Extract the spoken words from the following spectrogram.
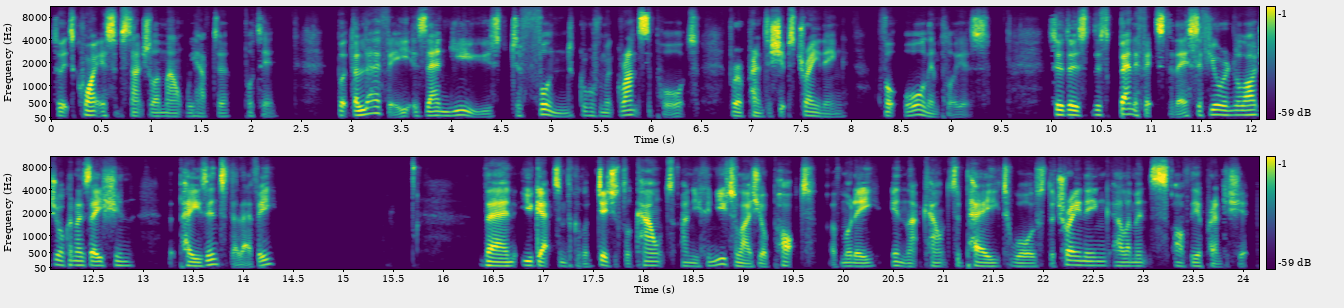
So it's quite a substantial amount we have to put in. But the levy is then used to fund government grant support for apprenticeships training for all employers. So there's, there's benefits to this. If you're in a large organisation that pays into the levy, then you get something called a digital account and you can utilize your pot of money in that account to pay towards the training elements of the apprenticeship.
